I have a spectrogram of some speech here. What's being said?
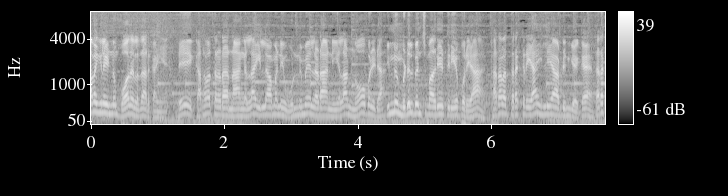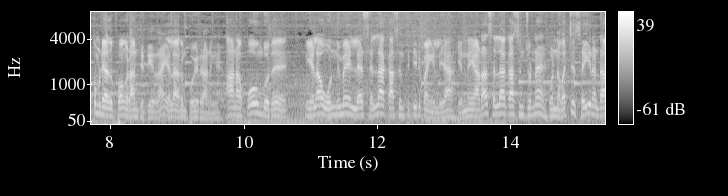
அவங்களும் இன்னும் போதையில தான் இருக்காங்க. டேய் கதவை தரடா நாங்கெல்லாம் இல்லாம நீ ஒண்ணுமே இல்லடா நீ எல்லாம் நோபடிடா இன்னும் மிடில் பெஞ்ச் மாதிரியே தெரிய போறியா? கதவை திறக்கிறியா இல்லையா? அப்படின்னு கேட்க திறக்க முடியாது போங்கடான்னு திட்டிடுறான். எல்லாரும் போயிடுறானுங்க. ஆனா போகும்போது நீ எல்லாம் ஒண்ணுமே இல்ல செல்லா காசுன்னு திட்டிருப்பாங்க இல்லையா? என்னையாடா செல்லா காசுன்னு சொன்ன? உன்னை வச்சு செய்யறேன்டா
